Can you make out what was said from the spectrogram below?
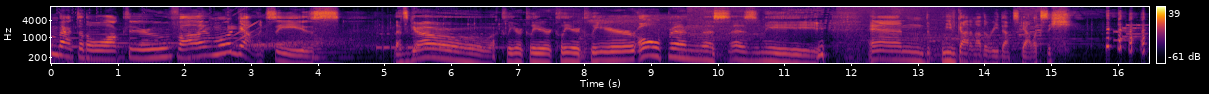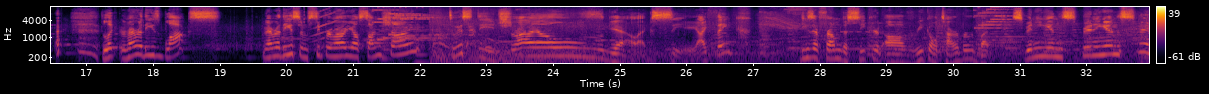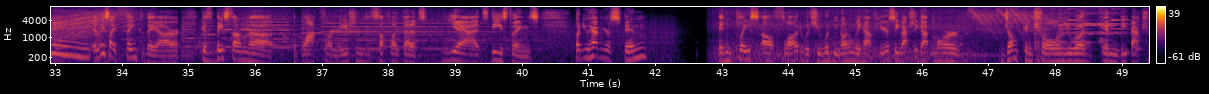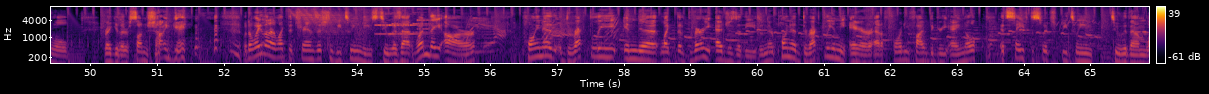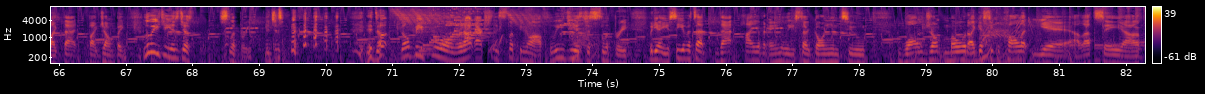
welcome back to the walkthrough. Five more galaxies. Let's go! Clear, clear, clear, clear. Open the me! And we've got another Redux galaxy. Look, remember these blocks? Remember these from Super Mario Sunshine? Twisty Trials Galaxy. I think these are from The Secret of Ricco Harbor, but spinning and spinning and spinning! At least I think they are, because based on the, the block formations and stuff like that, it's, yeah, it's these things. But you have your spin in place of FLUDD, which you wouldn't normally have here, so you've actually got more jump control than you would in the actual regular Sunshine game. but the way that I like to transition between these two is that when they are pointed directly in the, like, the very edges of these, and they're pointed directly in the air at a 45 degree angle, it's safe to switch between two of them like that by jumping. Luigi is just slippery. It just... don't don't be fooled. We're not actually slipping off. Luigi is just slippery. But yeah, you see if it's at that high of an angle, you start going into wall jump mode. I guess you could call it. Yeah, that's a uh,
